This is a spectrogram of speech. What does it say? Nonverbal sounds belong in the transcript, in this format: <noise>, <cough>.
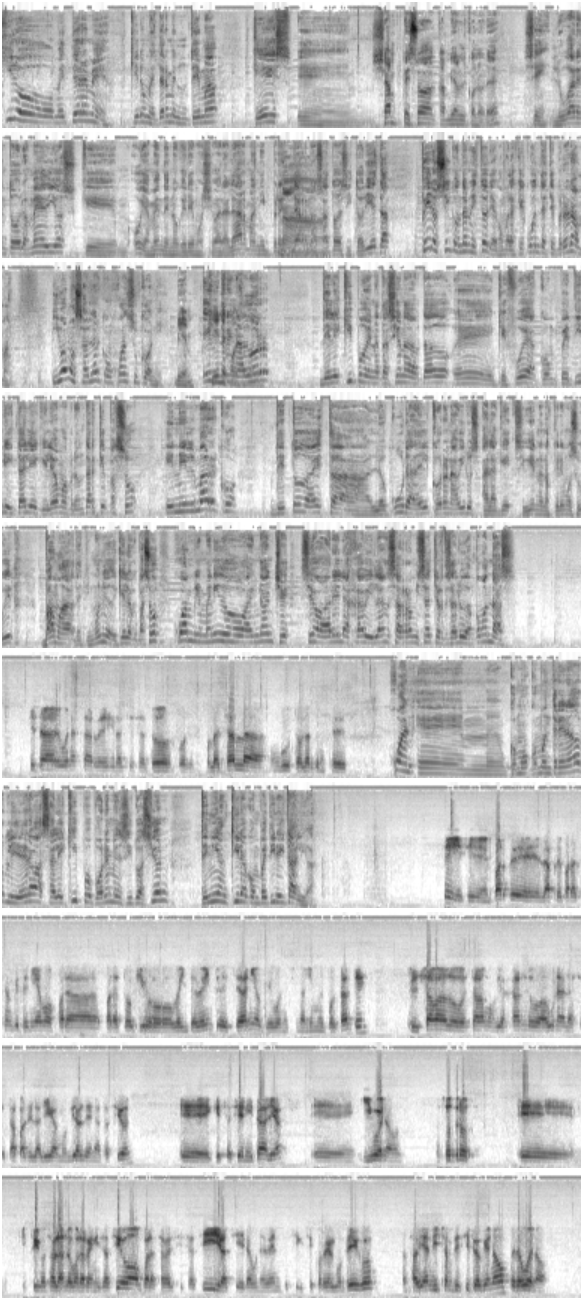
quiero meterme, quiero meterme en un tema que es... eh, Ya empezó a cambiar el color, ¿eh? Sí, lugar en todos los medios, que obviamente no queremos llevar alarma ni prendernos No. a toda esa historieta, pero sí contar una historia como las que cuenta este programa. Y vamos a hablar con Juan Zucconi, Bien. ¿Quién es Juan entrenador del equipo de natación adaptado eh, que fue a competir a Italia y que le vamos a preguntar qué pasó en el marco de toda esta locura del coronavirus a la que, si bien no nos queremos subir, vamos a dar testimonio de qué es lo que pasó. Juan, bienvenido a Enganche. Seba Varela, Javi Lanza, Romy Sacher te saludan. ¿Cómo andás? ¿Qué tal? Buenas tardes, gracias a todos por, por la charla, un gusto hablar con ustedes. Juan, eh, como, como entrenador liderabas al equipo, poneme en situación, tenían que ir a competir a Italia. Sí, en parte de la preparación que teníamos para, para Tokio 2020 de este año, que bueno, es un año muy importante. El sábado estábamos viajando a una de las etapas de la Liga Mundial de Natación, eh, que se hacía en Italia, eh, y bueno, nosotros eh, estuvimos hablando con la organización para saber si se hacía, si era un evento, si se corría algún riesgo. Nos habían dicho en principio que no, pero bueno,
